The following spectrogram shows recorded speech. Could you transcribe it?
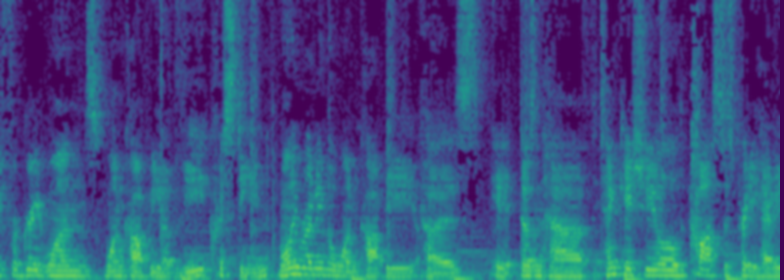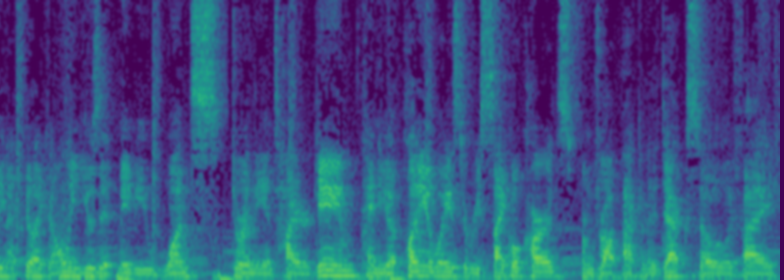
for grade ones, one copy of the Christine. I'm only running the one copy because it doesn't have the 10k shield. Cost is pretty heavy and I feel like I only use it maybe once during the entire game. And you have plenty of ways to recycle cards from drop back in the deck. So if I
